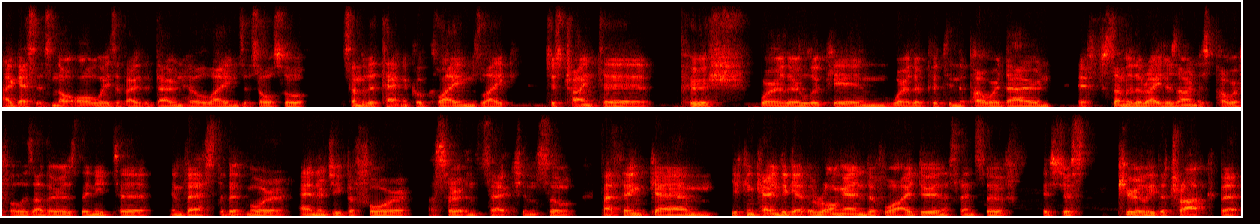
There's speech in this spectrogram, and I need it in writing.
i guess it's not always about the downhill lines. It's also some of the technical climbs, like just trying to push where they're looking, where they're putting the power down. If some of the riders aren't as powerful as others, they need to invest a bit more energy before a certain section. So I think um, you can kind of get the wrong end of what I do in a sense of it's just purely the track, but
